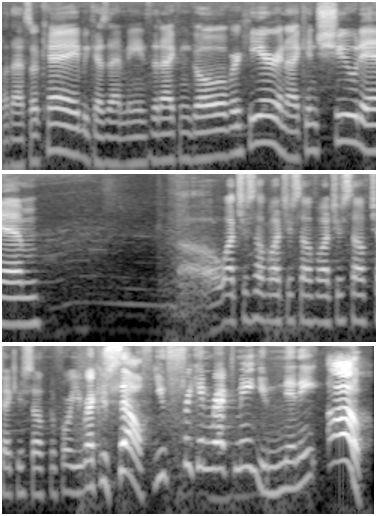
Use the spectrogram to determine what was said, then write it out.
But that's okay, because that means that I can go over here and I can shoot him. Watch yourself, watch yourself, watch yourself. Check yourself before you wreck yourself. You freaking wrecked me, you ninny. Oh!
